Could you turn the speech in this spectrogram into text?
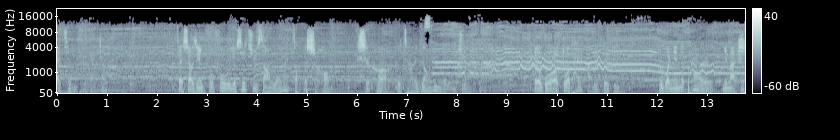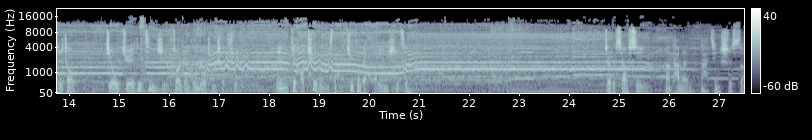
来签字盖章。在小静夫妇有些沮丧往外走的时候，史克又加了要命的一句：“德国堕胎法律规定，如果您的胎儿已满十周，就绝对禁止做人工流产手术。”您最好确定一下具体的怀孕时间。这个消息让他们大惊失色。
